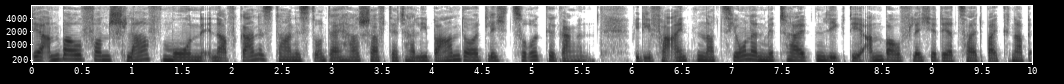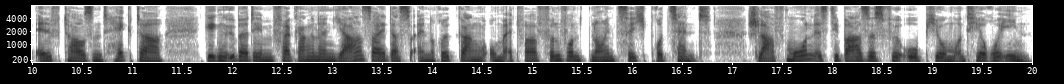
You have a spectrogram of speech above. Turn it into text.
Der Anbau von Schlafmohn in Afghanistan ist unter Herrschaft der Taliban deutlich zurückgegangen. Wie die Vereinten Nationen mitteilten, liegt die Anbaufläche derzeit bei knapp 11.000 Hektar. Gegenüber dem vergangenen Jahr sei das ein Rückgang um etwa 95 Prozent. Schlafmohn ist die Basis für Opium und Heroin.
